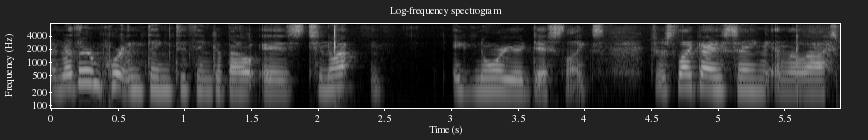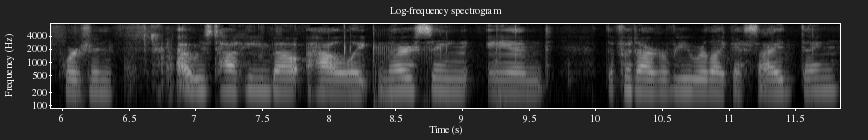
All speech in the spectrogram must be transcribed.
Another important thing to think about is to not ignore your dislikes. Just like I was saying in the last portion, I was talking about how like nursing and the photography were like a side thing.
